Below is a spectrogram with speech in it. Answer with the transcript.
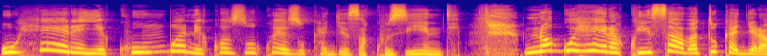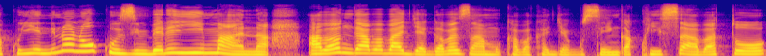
uhereye ku mboneko z'ukwezi ukageza ku zindi. No guhera ku isabato ukagera ku yindi. Noneho kuza imbere y'imana abangaba bajyaga bazamuka bakajya gusenga ku isabato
